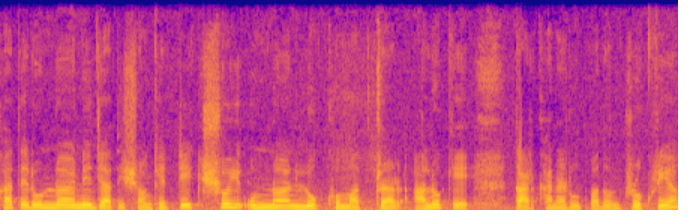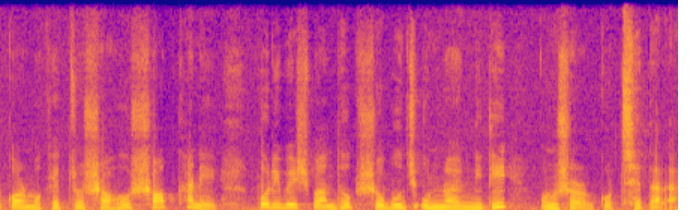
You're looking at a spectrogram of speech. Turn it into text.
খাতের উন্নয়নে জাতিসংঘের টেকসই উন্নয়ন লক্ষ্যমাত্রার আলোকে কারখানার উৎপাদন প্রক্রিয়া, কর্মক্ষেত্র সহ সবখানে পরিবেশ বান্ধব সবুজ উন্নয়ন নীতি অনুসরণ করছে তারা।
